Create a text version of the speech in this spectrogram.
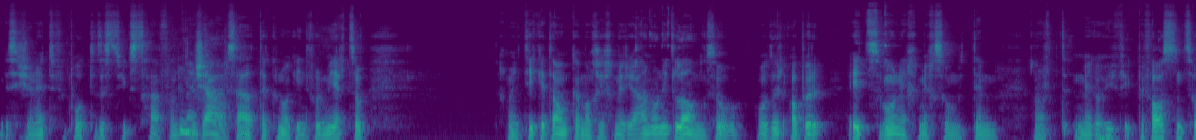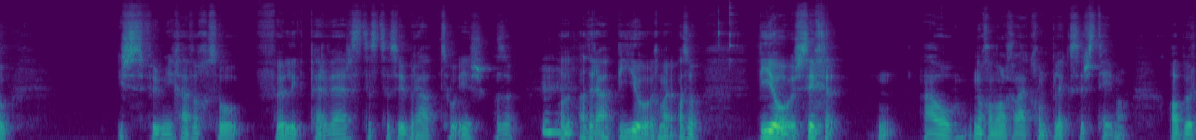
es ist ja nicht verboten, das Zeug zu kaufen und man ist auch selten genug informiert, so. Ich meine, die Gedanken mache ich mir ja auch noch nicht lang, so, oder? Aber jetzt, wo ich mich so mit dem Art mega häufig befasse und so, ist es für mich einfach so völlig pervers, dass das überhaupt so ist. Also, Mhm. Oder auch Bio. Ich meine, also, Bio ist sicher auch noch einmal ein komplexeres Thema. Aber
